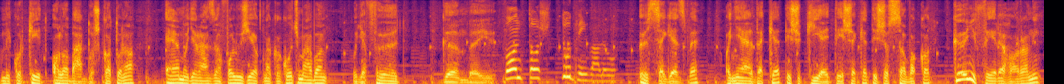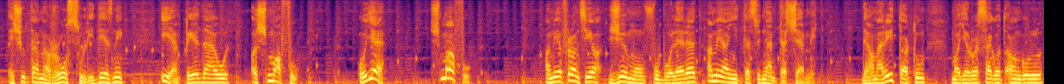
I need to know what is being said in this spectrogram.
amikor két alabárdos katona elmagyarázza a faluzsiaknak a kocsmában, hogy a föld gömbölyű. Fontos tudnivaló. Összegezve a nyelveket és a kiejtéseket és a szavakat könnyű félreharrani, és utána rosszul idézni, ilyen például a smafu. Ugye? Smafu. Ami a francia je m'en ered, ami annyit tesz, hogy nem tesz semmit. De ha már itt tartunk, Magyarországot angolul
